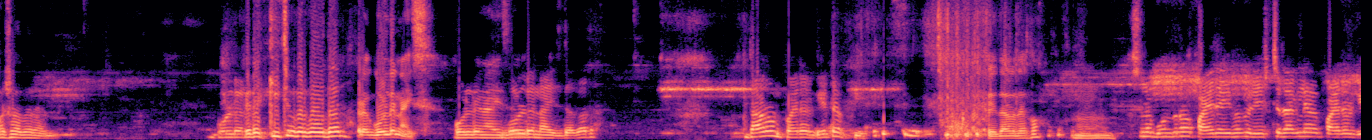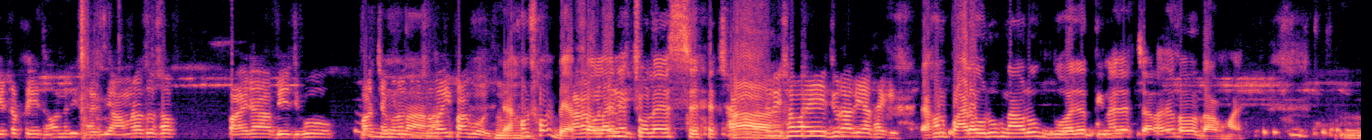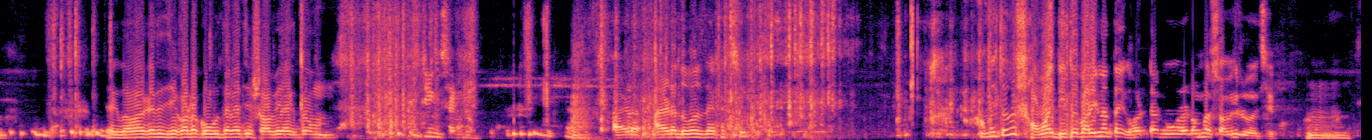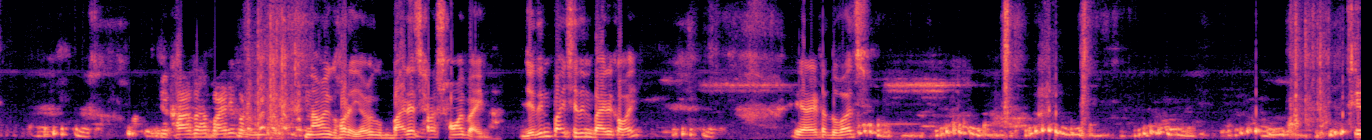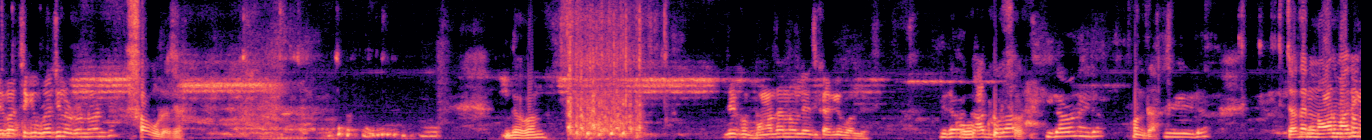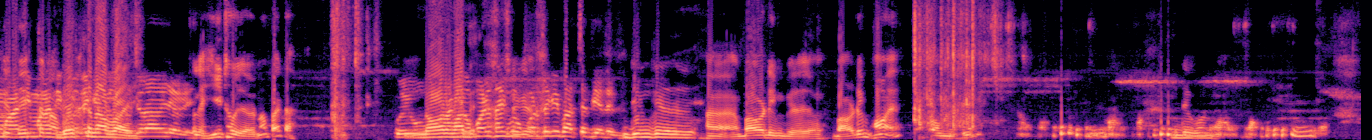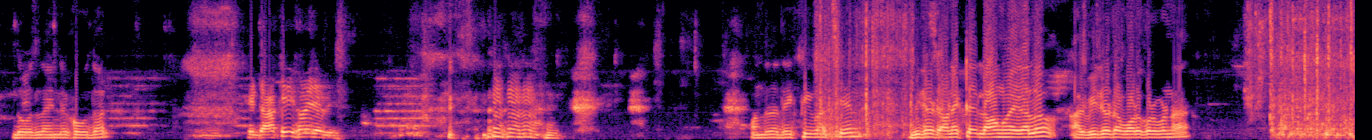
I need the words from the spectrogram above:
অসাধারণ। গোল্ডেন এটা কি চোখের কবুতর? এটা golden eyes golden eyes golden eyes দাদা। দারুণ পায়রার গেট আপ কি। ফেদার দেখো। আসলে বন্ধুরা পায়রা এইভাবে রেস্টে রাখলে পায়রার গেট আপটা এই ধরনেরই থাকবে। আমরা তো সব পায়রা বেচবো এখন সবাই ব্যবসা লাইনে চলে এসছে। সবাই জোড়া দেওয়া থাকে। এখন পায়রা উড়ুক না উড়ুক দু হাজার তিন হাজার চার হাজার তত দাম হয়। এক দাদার কাছে যে কটা কবুতর আছে সবই একদম একদম। আর আর একটা দুবাস দেখাচ্ছি। আমি তো সময় দিতে পারি না তাই ঘরটা নোংরা টোংরা সবই রয়েছে। খাওয়া দাওয়া বাইরে করা না আমি ঘরেই আমি বাইরে ছাড়া সময় পাই না যেদিন পাই সেদিন বাইরে খাওয়াই আর একটা দুবাজ এর বাচ্চা কি উড়েছিল টুর্নামেন্টে সব উড়েছে দেখুন দেখুন বাঁধানো লেজ কাকে বলে। কোনটা যাতে নর্মালি দেখতে না দেখতে না পায়। হয়ে তাহলে হিট হয়ে যাবে না পায়টা মাঝি ওপারে থাকবে ওপার থেকেই বাচ্চা দিয়ে দেবে। ডিম কেটে দেবে। হ্যাঁ বাবা ডিম পেয়ে যাবে বাবা ডিম হয় কম বেশি। দেখুন। দোজ লাইনের কবুতর। এই ডাকেই হয়ে যাবে। বন্ধুরা দেখতেই পাচ্ছেন ভিডিওটা অনেকটাই লং হয়ে গেল আর ভিডিওটা বড় করব না।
